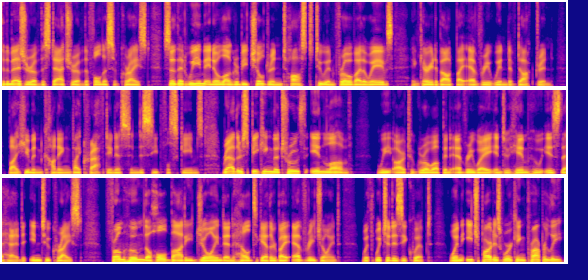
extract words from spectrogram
to the measure of the stature of the fullness of Christ, so that we may no longer be children tossed to and fro by the waves, and carried about by every wind of doctrine, by human cunning, by craftiness and deceitful schemes. Rather, speaking the truth in love, we are to grow up in every way into Him who is the head, into Christ, from whom the whole body, joined and held together by every joint with which it is equipped, when each part is working properly,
